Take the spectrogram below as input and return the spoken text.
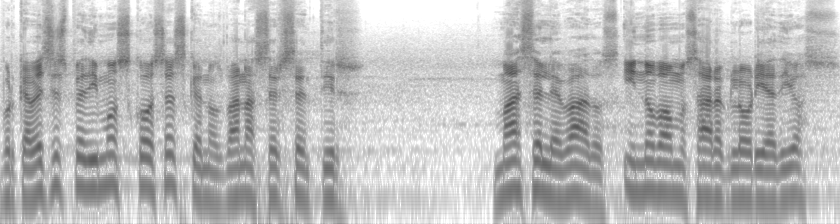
Porque a veces pedimos cosas que nos van a hacer sentir más elevados y no vamos a dar gloria a Dios.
